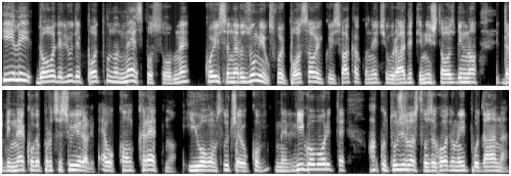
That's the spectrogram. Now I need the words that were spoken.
ili dovode ljude potpuno nesposobne koji se ne razumiju u svoj posao i koji svakako neće uraditi ništa ozbiljno da bi nekoga procesuirali. Evo konkretno i u ovom slučaju ko me vi govorite, ako tužilaštvo za godinu i pol dana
